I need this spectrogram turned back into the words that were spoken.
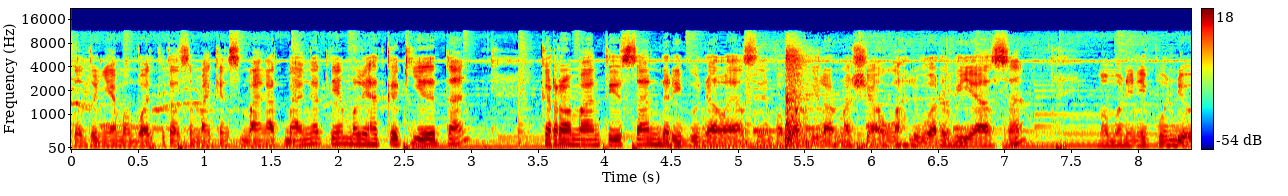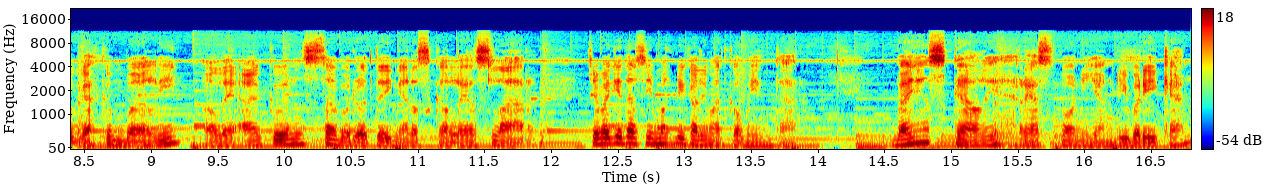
tentunya membuat kita semakin semangat banget ya melihat kekiutan Keromantisan dari Bunda Lesti dan Papa Bilar. Masya Allah luar biasa. Momen ini pun diunggah kembali oleh akun Sabadoting Arska Leslar. Coba kita simak di kalimat komentar. Banyak sekali respon yang diberikan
